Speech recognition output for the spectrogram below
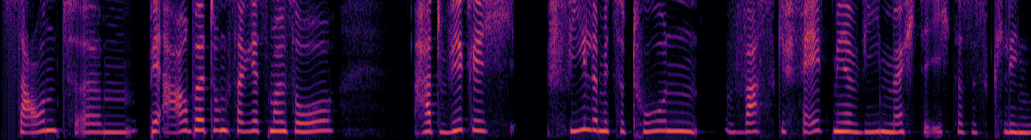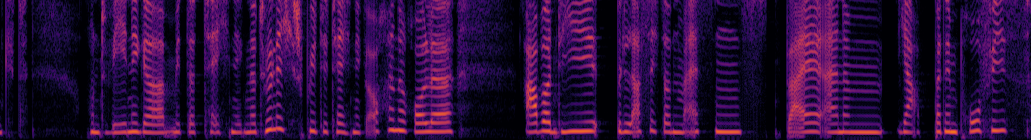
Soundbearbeitung, ähm, sage ich jetzt mal so, hat wirklich viel damit zu tun, was gefällt mir, wie möchte ich, dass es klingt und weniger mit der Technik. Natürlich spielt die Technik auch eine Rolle, aber die belasse ich dann meistens bei einem, ja, bei den Profis.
